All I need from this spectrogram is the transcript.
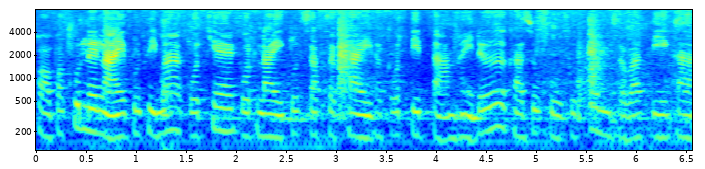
ขอบพระคุณหลายๆผู้ที่มากกดแชร์ กดไลค์ กดซับสไครต์และกดติดตามให้เด้อค่ะ สุขุสุขคนสวัสดีค่ะ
